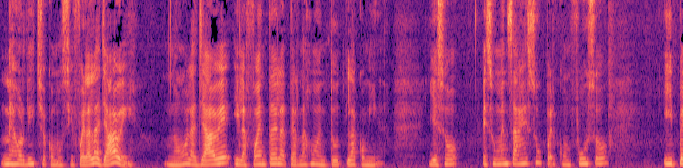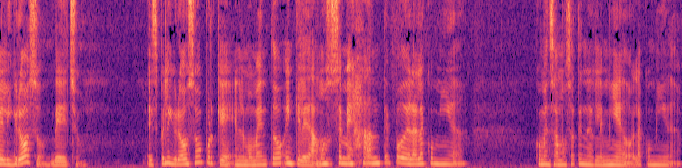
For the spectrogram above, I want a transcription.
mejor dicho, como si fuera la llave, ¿no? La llave y la fuente de la eterna juventud, la comida. Y eso es un mensaje súper confuso y peligroso, de hecho, es peligroso porque en el momento en que le damos semejante poder a la comida, comenzamos a tenerle miedo a la comida.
